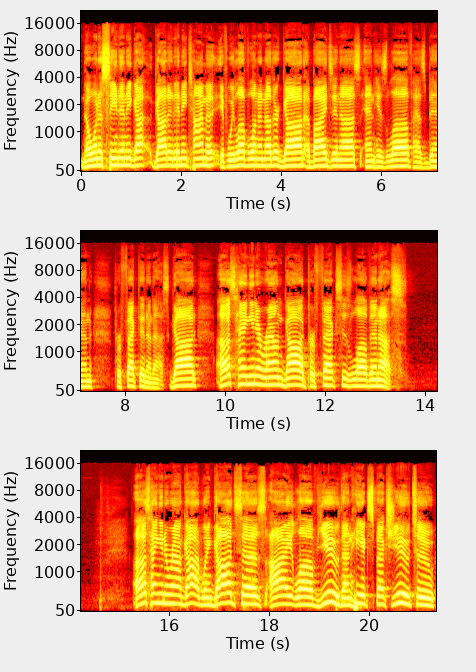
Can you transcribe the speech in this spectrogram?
no one has seen any God, God, at any time. If we love one another, God abides in us, and his love has been perfected in us. God, us hanging around God perfects his love in us us hanging around God, when God says, I love you, then He expects you to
